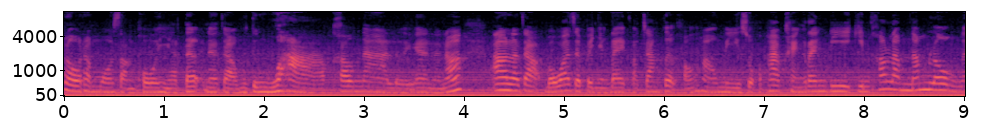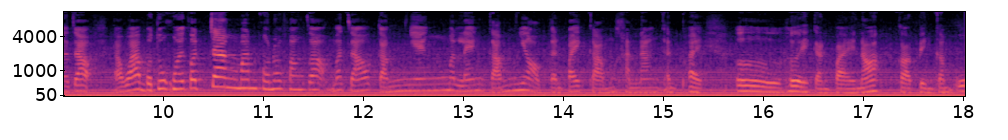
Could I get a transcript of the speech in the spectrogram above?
โรธรรมโมสังโฆเฮียเตอะนะเจ้ามันถึงว้าบเข้าหน้าเลยอะนะเนาะเอาละเจ้าบอกว่าจะเป็นอย่างไรก็จ้างเตอะของเฮามีสุขภาพแข็งแรงดี กินข้าวลำน้ำลงนะเจ้า แต่ว่าบทุกหวยก็จ้างมันคนฟังเจ้ามาเจ้ากำแยงมาแรงกำหยอกกันไปกำขันนางกันไป เออเฮยกันไปเนาะก็เป็นกำอู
